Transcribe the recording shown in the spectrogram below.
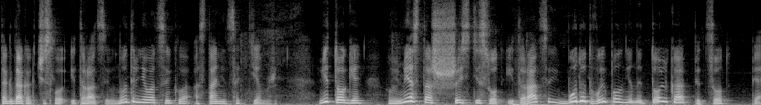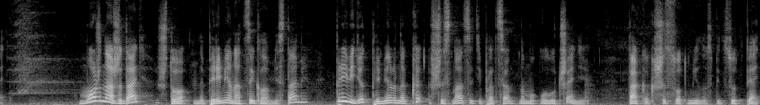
тогда как число итераций внутреннего цикла останется тем же. В итоге вместо 600 итераций будут выполнены только 505. Можно ожидать, что перемена циклов местами приведет примерно к 16% улучшению, так как 600 минус 505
